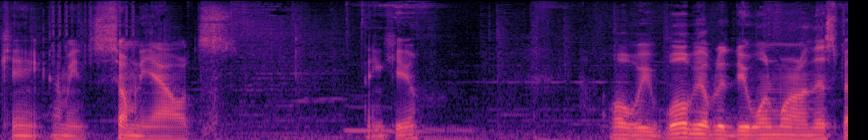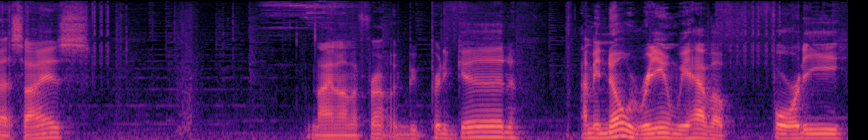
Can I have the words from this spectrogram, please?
King. I mean, so many outs. Thank you. Well, we will be able to do one more on this bet size. Nine on the front would be pretty good. I mean, no re, and we have a 48x.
